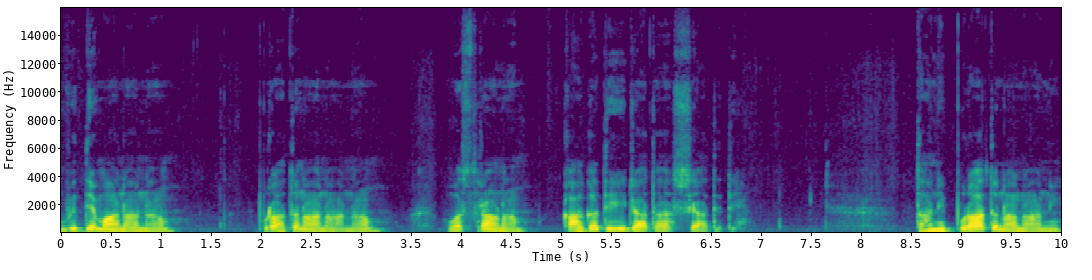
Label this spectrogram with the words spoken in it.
विद्यमानानां पुरातनानां वस्त्राणां का गतिः जाता स्यात् इति तानि पुरातनानि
